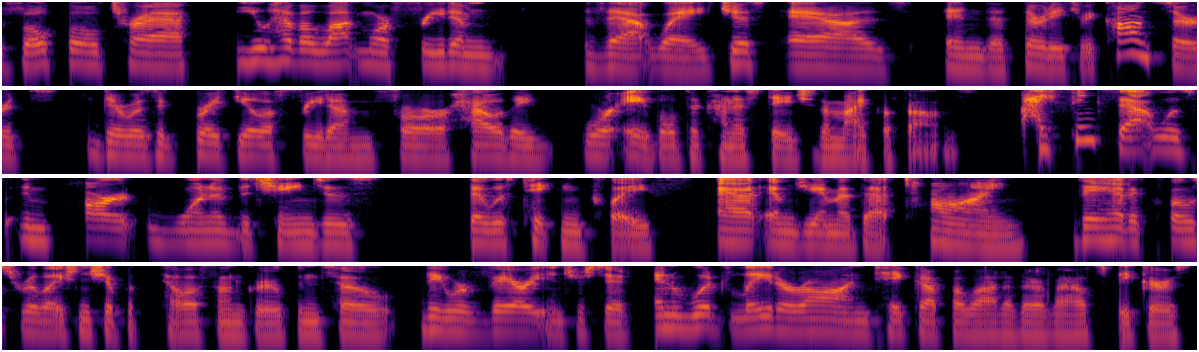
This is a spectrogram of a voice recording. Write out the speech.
vocal track. You have a lot more freedom that way, just as in the 33 concerts, there was a great deal of freedom for how they were able to kind of stage the microphones. I think that was in part one of the changes that was taking place at MGM at that time they had a close relationship with the telephone group. And so they were very interested and would later on take up a lot of their loudspeakers.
